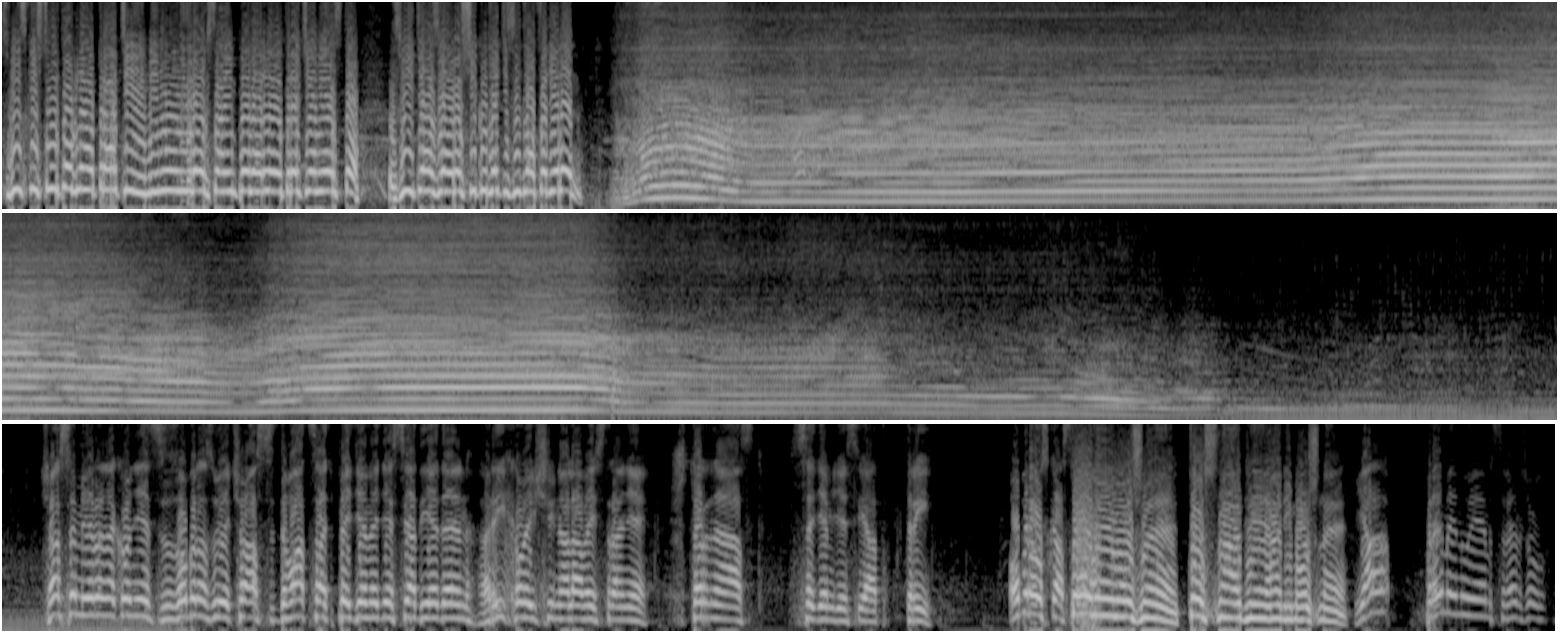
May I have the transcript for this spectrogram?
Spisky štvrtok na trati. Minulý rok sa im podarilo tretie miesto. Zvíťazia v ročníku 2021. Časomier nakoniec zobrazuje čas 25.91, rýchlejší na ľavej strane 14.73. Obrovská To strana. nie je možné. To snáď nie je ani možné. Ja premenujem Sveržov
